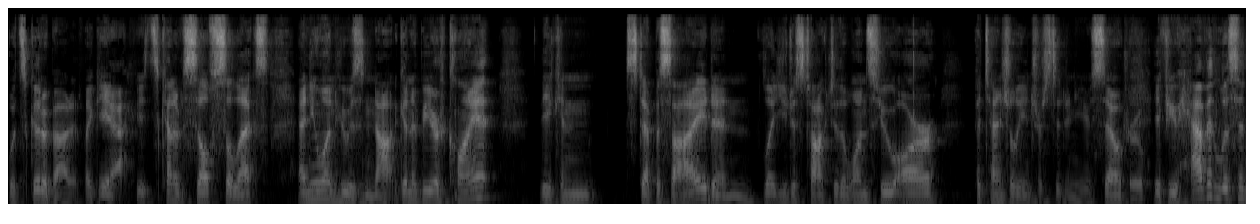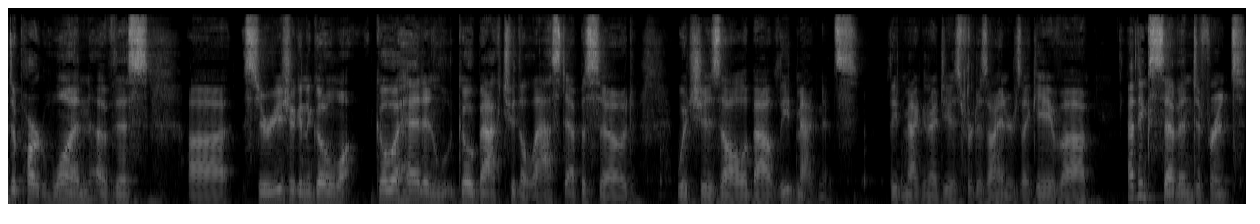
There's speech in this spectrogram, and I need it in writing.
what's good about it. Like, it- Yeah. it's kind of self selects anyone who is not going to be your client. They can step aside and let you just talk to the ones who are potentially interested in you. So, True. if you haven't listened to part one of this uh, series, you're going to go go ahead and go back to the last episode, which is all about lead magnets, lead magnet ideas for designers. I gave, uh, I think, seven different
